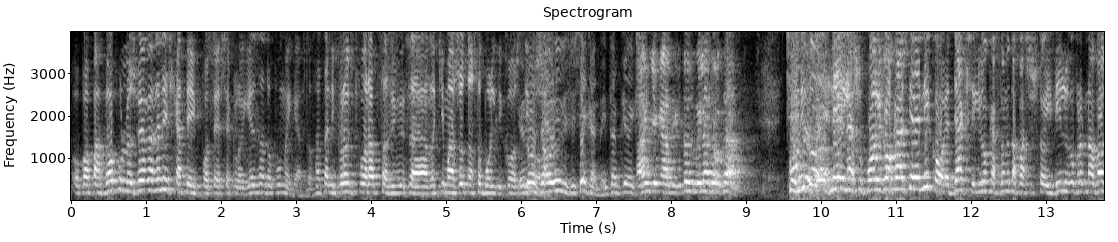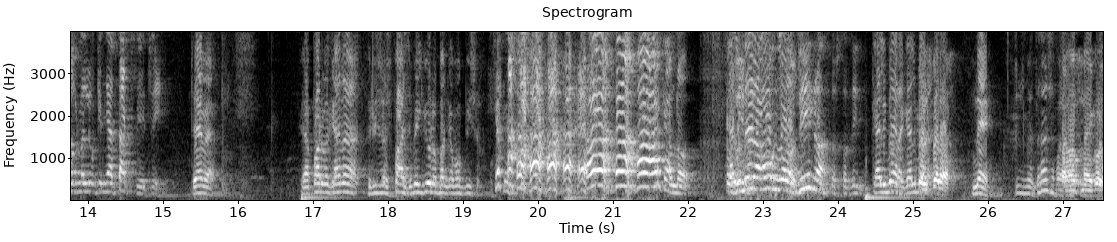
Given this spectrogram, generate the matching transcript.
ο Παπαδόπουλος βέβαια δεν έχει κατέβει ποτέ σε εκλογές, να το πούμε και αυτό. Θα ήταν η πρώτη φορά που θα, δι- θα δοκιμαζόταν στον πολιτικό Ενώ στίβο. ο Σαουρίδης τις έκανε, ήταν πιο έξω. Αν και καθιστός μιλάς ορθά. Και Νίκο, ναι, να σου πω λίγο κάτι, ρε Νίκο. Εντάξει, λίγο και αυτό με τα φασιστοειδή, λίγο πρέπει να βάζουμε λίγο και μια τάξη, έτσι. Βέβαια. Να πάρουμε κανένα ριζοσπάσι με Eurobank από πίσω. Καλό. Στο Καλημέρα, δίνω. όγδοος. Στο δίνω αυτό, στο δίνω. Καλημέρα, καλημέρα. Καλησπέρα. Ναι. Τους μετράσα παρακαλώ. Παναθηναϊκός.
